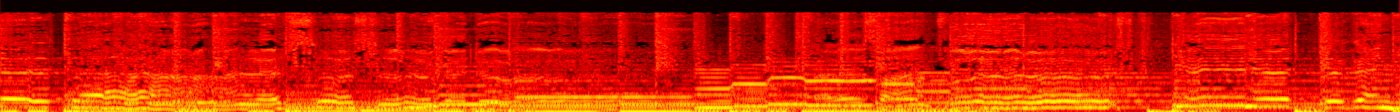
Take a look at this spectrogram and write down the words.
እልልታ ለእርሶ ስገዶ። ከሳንቶች ይነጥቀኝ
